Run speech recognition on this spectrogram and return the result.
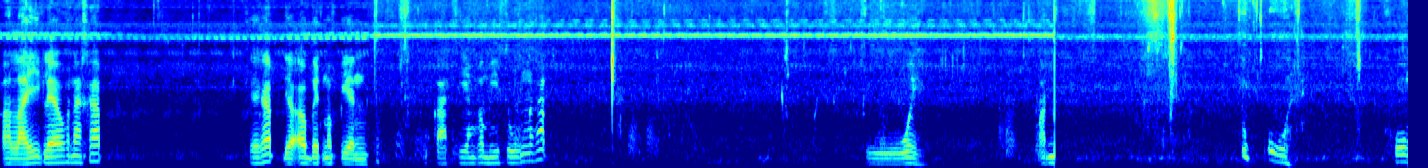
ปลาไหลอีกแล้วนะครับโอเคครับ เดี๋ยวเอาเบ็ดมาเปลี่ยนโอกาสเสี่ยงก็มีสูงนะครับโอ้ยวันอุ๊บโอ้ยโค้ง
